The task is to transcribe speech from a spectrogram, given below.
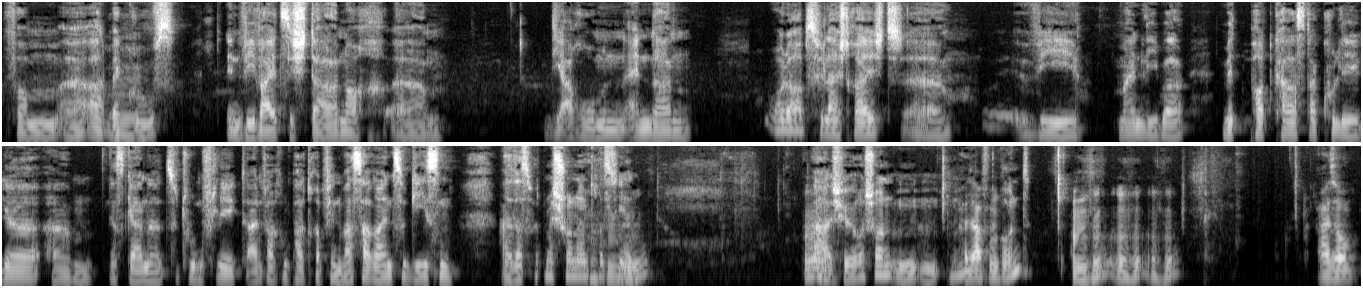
vom äh, Artback Mhm. Grooves. Inwieweit sich da noch ähm, die Aromen ändern oder ob es vielleicht reicht, äh, wie mein lieber Mit-Podcaster-Kollege ähm, es gerne zu tun pflegt, einfach ein paar Tröpfchen Wasser reinzugießen. Also das wird mich schon interessieren. Mhm. Ah, ich höre schon. Mm, mm, mm. Und? Mhm, mhm, mhm. Also,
